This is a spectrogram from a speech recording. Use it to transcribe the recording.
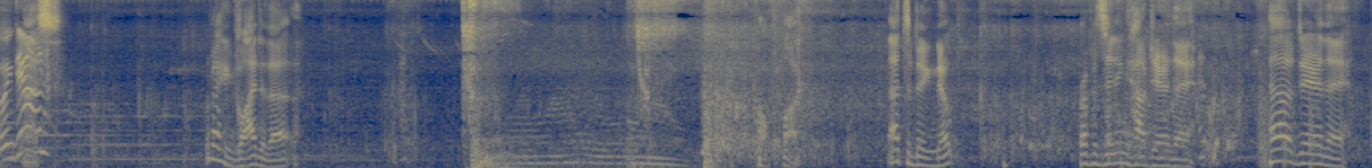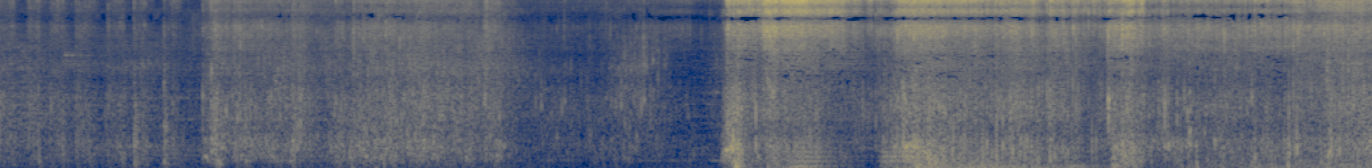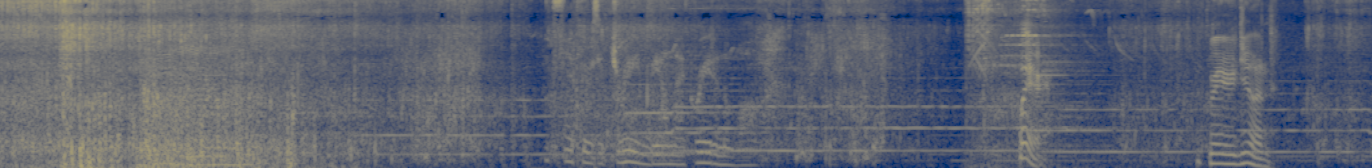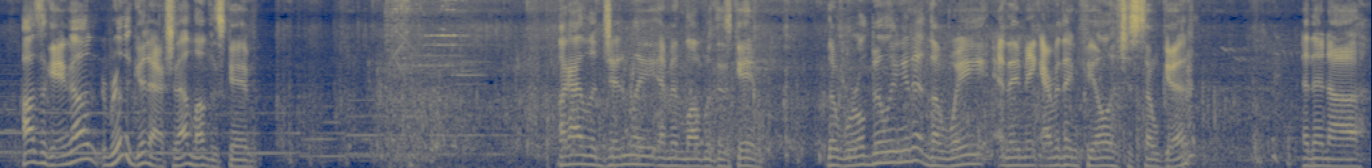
Going down. Nice. What if I can glide to that? Oh fuck. That's a big nope. Representing how dare they? How dare they? Where? What grade are you doing? How's the game going? Really good, actually. I love this game. Like, I legitimately am in love with this game. The world building in it, the way and they make everything feel is just so good. And then, uh,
